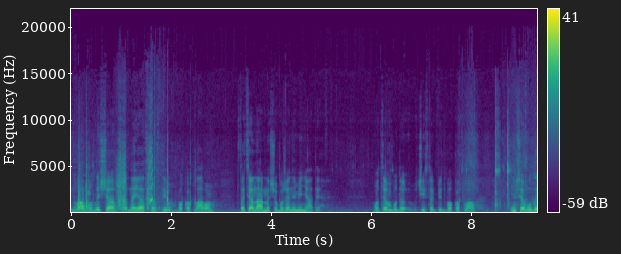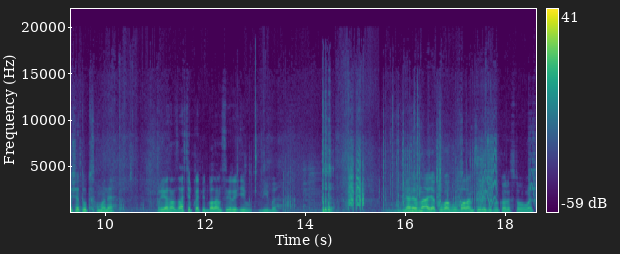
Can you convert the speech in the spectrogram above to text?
Два вудлища, одне я спустив бокоплавом. Стаціонарно, щоб уже не міняти. Оце буде чисто під бокоплав. Інше вудлище тут у мене прив'язана застібка під балансири і віби. Я не знаю, яку вагу балансири тут використовувати,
